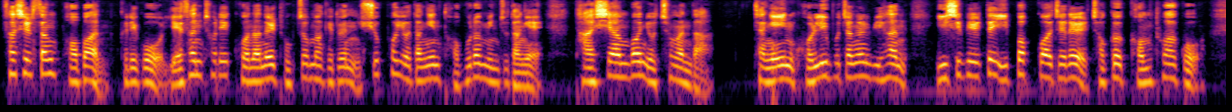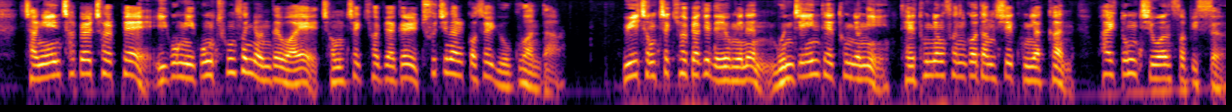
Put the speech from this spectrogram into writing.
사실상 법안 그리고 예산 처리 권한을 독점하게 된 슈퍼 여당인 더불어민주당에 다시 한번 요청한다. 장애인 권리 보장을 위한 21대 입법 과제를 적극 검토하고 장애인 차별 철폐 2020 총선 연대와의 정책 협약을 추진할 것을 요구한다. 위 정책 협약의 내용에는 문재인 대통령이 대통령 선거 당시 공약한 활동 지원 서비스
